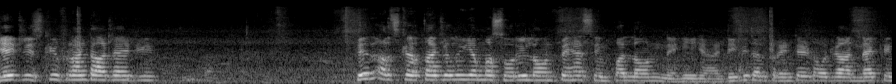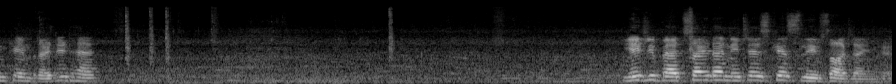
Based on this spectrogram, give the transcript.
ये इसकी फ्रंट आ जाएगी। फिर अर्ज़ करता चलूँ ये मसूरी लोन पे है सिंपल लोन नहीं है। डिजिटल प्रिंटेड होगा नेक इनके एम्ब्रॉयडेड है। ये जी बैक साइड है नीचे इसके स्लीव्स आ जाएँगे।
